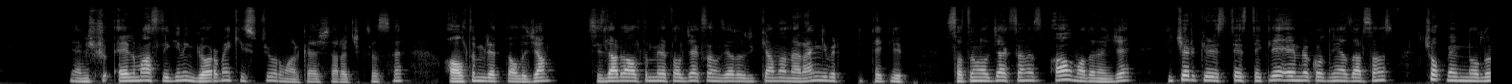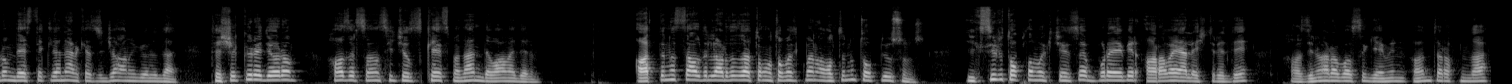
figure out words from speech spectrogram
yani şu Elmas Ligi'ni görmek istiyorum arkadaşlar açıkçası. Altın bilet de alacağım. Sizler de altın bilet alacaksanız ya da dükkandan herhangi bir teklif satın alacaksanız almadan önce içerik üreticisi destekliye Emre kodunu yazarsanız çok memnun olurum. Destekleyen herkese canı gönülden teşekkür ediyorum. Hazırsanız hiç hız kesmeden devam edelim. Attığınız saldırılarda zaten otomatikman altını topluyorsunuz. İksiri toplamak için ise buraya bir araba yerleştirildi. Hazine arabası geminin ön tarafında.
